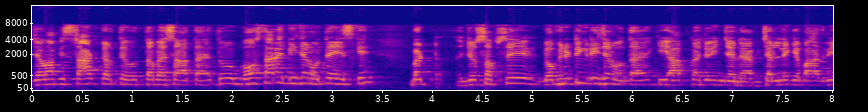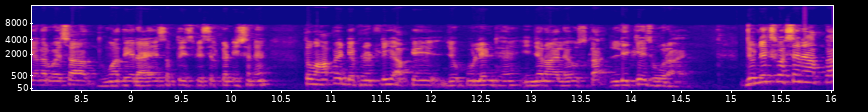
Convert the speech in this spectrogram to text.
जब आप स्टार्ट करते हो, तब ऐसा आता है। तो बहुत सारे रीजन होते हैं इसके बट जो सबसे डोमिनेटिंग रीजन होता है कि आपका जो इंजन है चलने के बाद भी अगर वैसा धुआँ दे रहा है सब तो स्पेशल कंडीशन है तो वहाँ पे डेफिनेटली आपके जो कूलेंट है इंजन ऑयल है, उसका लीकेज हो रहा है। जो नेक्स्ट क्वेश्चन है आपका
